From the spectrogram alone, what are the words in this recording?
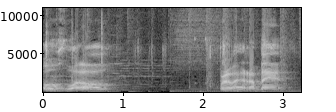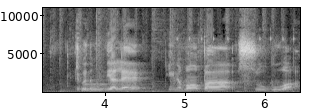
Un jugador. Prueba de rapper. Circuitos mundiales. Y nos vamos para Suguba.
